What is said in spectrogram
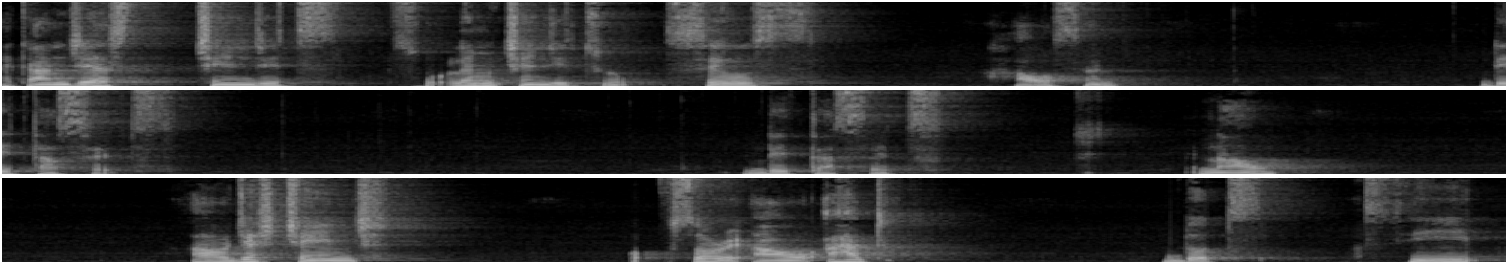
I can just change it. So let me change it to sales housing data sets. Data sets. Now I'll just change, sorry, I'll add dot CSV.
